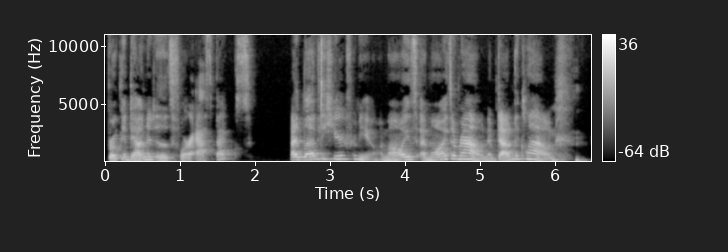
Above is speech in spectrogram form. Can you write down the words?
broken down into those four aspects? I'd love to hear from you. I'm always I'm always around. I'm down to clown.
